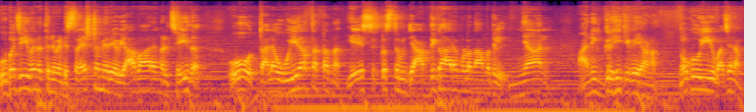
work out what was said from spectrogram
ഉപജീവനത്തിന് വേണ്ടി ശ്രേഷ്ഠമേറിയ വ്യാപാരങ്ങൾ ചെയ്ത് ഓ തല ഉയർത്തട്ടെന്ന് യേശു ക്രിസ്തുവിന്റെ അധികാരമുള്ള നാമത്തിൽ ഞാൻ അനുഗ്രഹിക്കുകയാണ്. നോക്കൂ ഈ വചനം.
